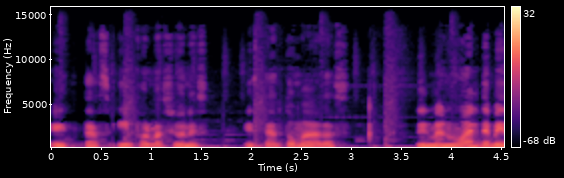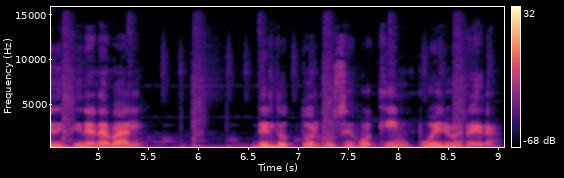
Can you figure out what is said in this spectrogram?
Estas informaciones están tomadas del Manual de Medicina Naval del Dr. José Joaquín Puello Herrera.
